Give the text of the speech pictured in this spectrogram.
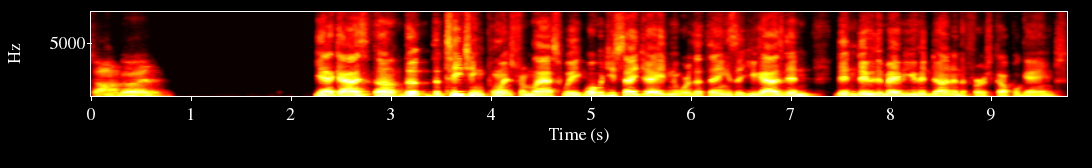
Tom, go ahead. Yeah, guys, uh, the the teaching points from last week. What would you say, Jayden, were the things that you guys didn't didn't do that maybe you had done in the first couple games?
